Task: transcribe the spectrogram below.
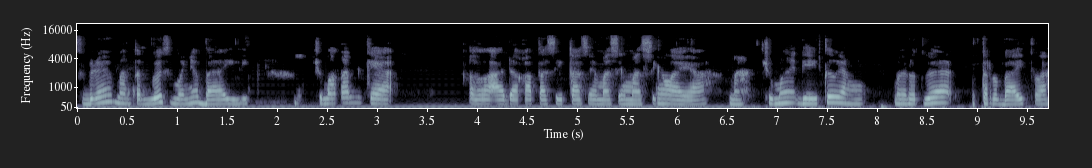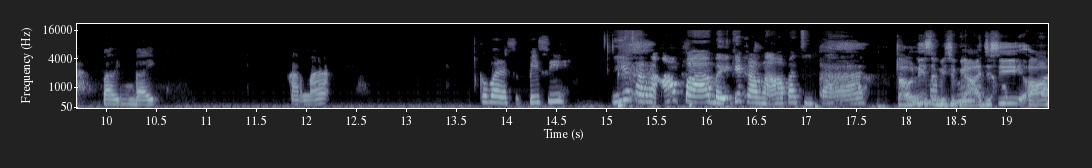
Sebenarnya mantan gue semuanya baik. Cuma kan kayak eh, ada kapasitasnya masing-masing lah ya. Nah, cuma dia itu yang menurut gue terbaik lah, paling baik. Karena kok pada sepi sih? Iya karena apa? Baiknya karena apa, Cita? Tahu nih sepi-sepi aja sih. Ah,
